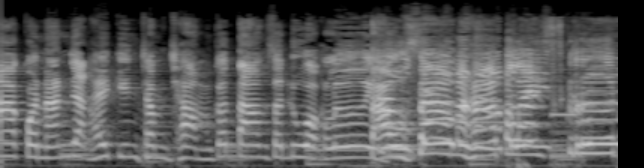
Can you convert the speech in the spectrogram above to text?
มากกว่านั้นอยากให้กินช่ำๆก็ตามสะดวกเลยเต่าซ่ามหาปลายสกรึด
